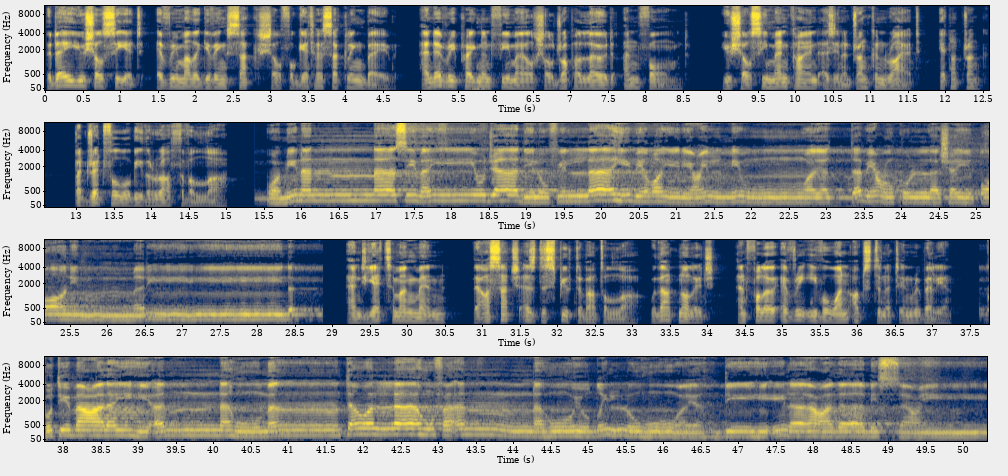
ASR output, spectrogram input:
The day you shall see it, every mother giving suck shall forget her suckling babe, and every pregnant female shall drop her load unformed. You shall see mankind as in a drunken riot, yet not drunk. But dreadful will be the wrath of Allah. ومن الناس من يجادل في الله بغير علم ويتبع كل شيطان مريد And yet among men there are such as dispute about Allah without knowledge and follow every evil one obstinate in rebellion. كتب عليه أنه من تولاه فأنه يضله ويهديه إلى عذاب السعير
